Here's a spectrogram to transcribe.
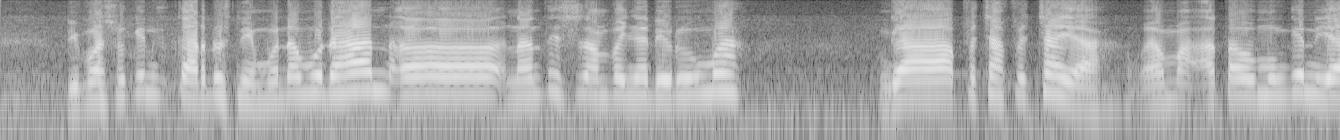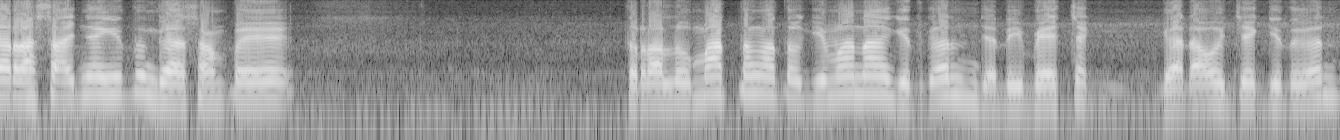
Dimasukin ke kardus nih. Mudah-mudahan uh, nanti sesampainya di rumah nggak pecah-pecah ya. Atau mungkin ya rasanya gitu nggak sampai terlalu matang atau gimana gitu kan. Jadi becek nggak ada ojek gitu kan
